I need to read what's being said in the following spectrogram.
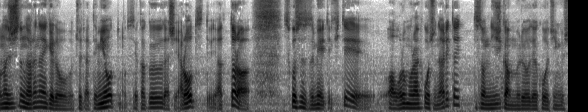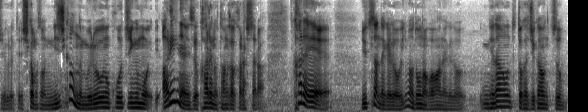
同じ人になれないけど、ちょっとやってみようと思って、せっかくだしやろうっつってやったら、少しずつ見えてきて、あ、俺もライフコーチになりたいって、その2時間無料でコーチングしてくれて、しかもその2時間の無料のコーチングもありえないんですよ、彼の単価からしたら。彼、言ってたんだけど、今どうなのかわかんないけど、値段とか時間ちょっと、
